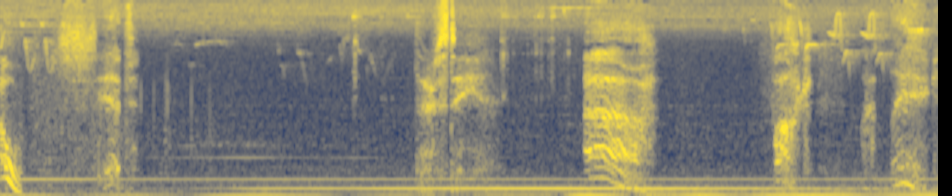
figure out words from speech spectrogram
Oh, shit. Thirsty. Ah! Fuck! My leg!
